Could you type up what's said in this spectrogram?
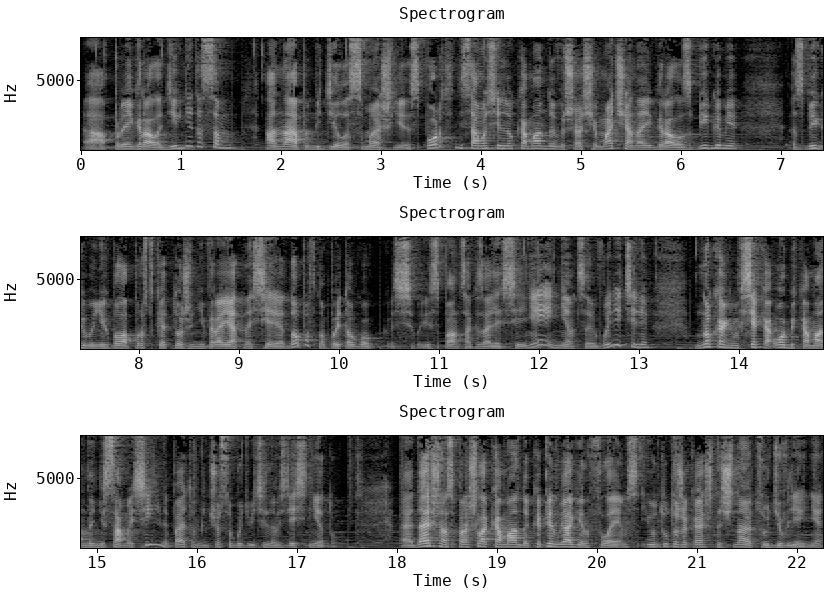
а, проиграла Дигнитасом, она победила Smash Sport, не самую сильную команду, в решающем матче она играла с Бигами, с Бигами у них была просто какая-то тоже невероятная серия допов, но по итогу испанцы оказались сильнее, немцы вылетели. Но как бы все обе команды не самые сильные, поэтому ничего особо удивительного здесь нету. Э, дальше у нас прошла команда Copenhagen Flames, и вот тут уже, конечно, начинаются удивления,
